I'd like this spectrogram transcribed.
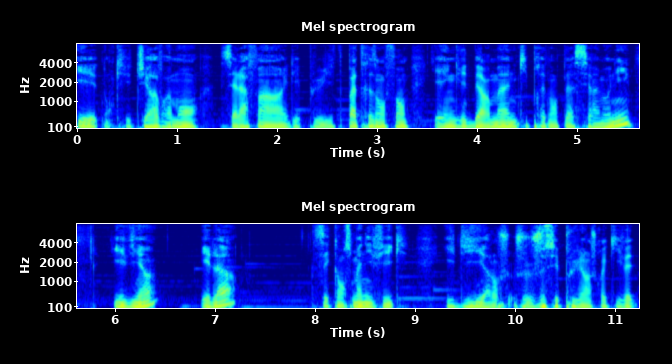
et donc il est déjà vraiment, c'est la fin, hein, il est plus, il est pas très en forme. Il y a Ingrid Bergman qui présente la cérémonie. Il vient et là, séquence magnifique. Il dit, alors je, je, je sais plus, hein, je crois qu'il va, être-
